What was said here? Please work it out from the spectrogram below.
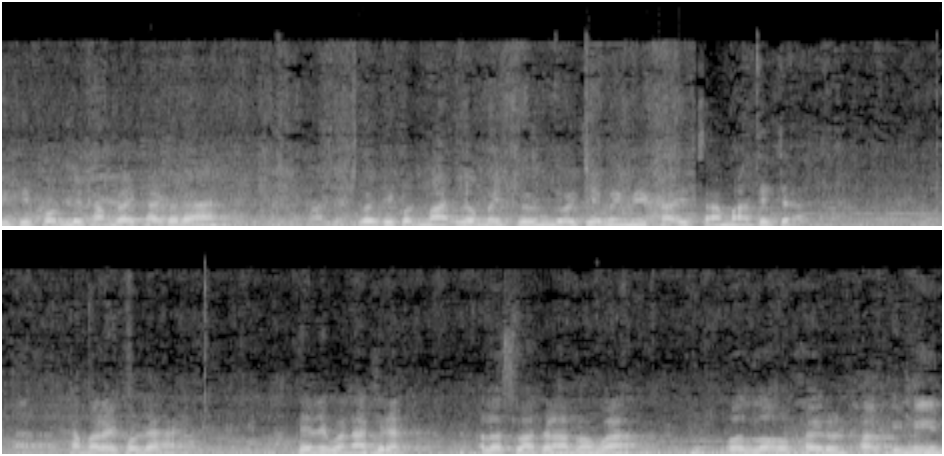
อิทธิพลไปทำอะไรใครก็ได้ โดยที่กฎหมายเอื้อมไม่ถึง โดยที่ไม่มีใครสามารถที่จะทำอะไรเขาได้ แต่ในวันอาคิรัตอัลลอฮฺสุบานะฮูวะตะอาลาบอกว่าวัลลอฮุคัยรุนฮากิมีน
